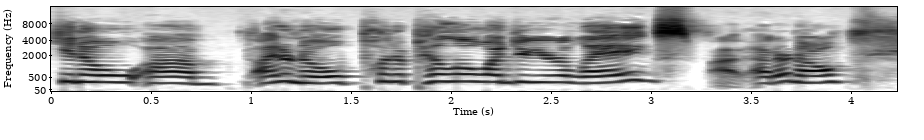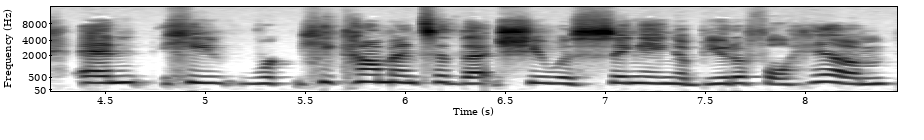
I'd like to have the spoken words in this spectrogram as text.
you know, uh, I don't know, put a pillow under your legs. I, I don't know. And he, he commented that she was singing a beautiful hymn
